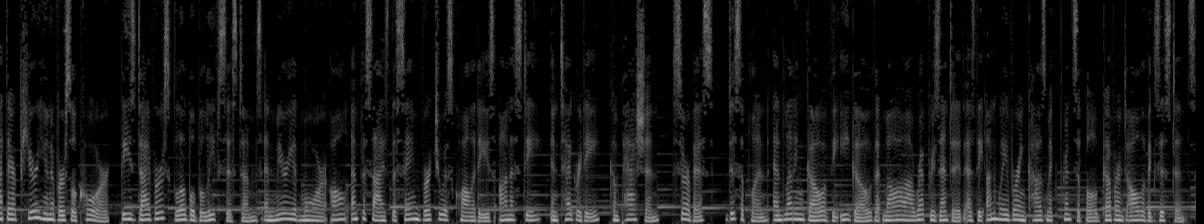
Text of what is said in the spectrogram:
At their pure universal core, these diverse global belief systems and myriad more all emphasize the same virtuous qualities honesty, integrity, compassion, service, discipline and letting go of the ego that Ma'at represented as the unwavering cosmic principle governed all of existence.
